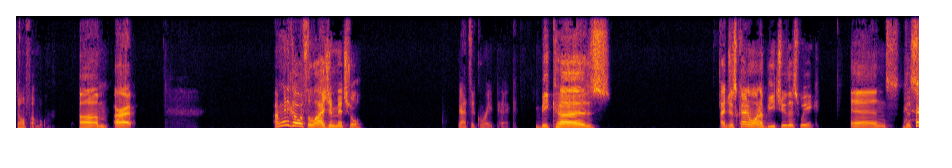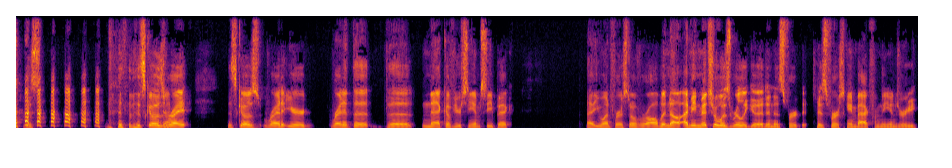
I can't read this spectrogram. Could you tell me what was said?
Don't fumble. Um, all right. I'm gonna go with Elijah Mitchell That's a great pick. because I just kind of want to beat you this week. And this this this goes Yeah. right this goes right at your right at the the neck of your CMC pick that you went first overall. But no, I mean Mitchell was really good in his first his first game back from the injury.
